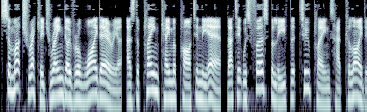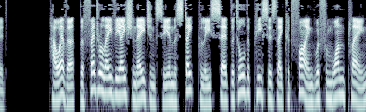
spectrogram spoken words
So much wreckage rained over a wide area, as the plane came apart in the air, that it was first believed that two planes had collided. However, the Federal Aviation Agency and the state police said that all the pieces they could find were from one plane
